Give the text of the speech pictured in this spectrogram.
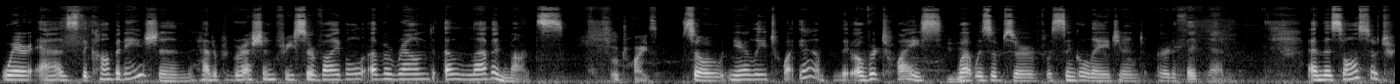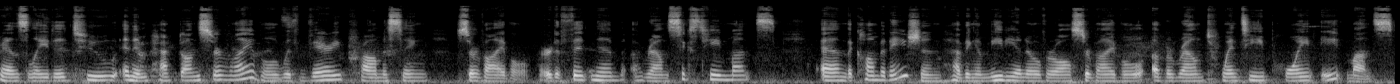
whereas the combination had a progression free survival of around 11 months. So twice. So nearly twice, yeah, over twice mm-hmm. what was observed with single agent erdafitinib. And this also translated to an impact on survival with very promising survival. Erdafitinib around 16 months, and the combination having a median overall survival of around 20.8 months,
